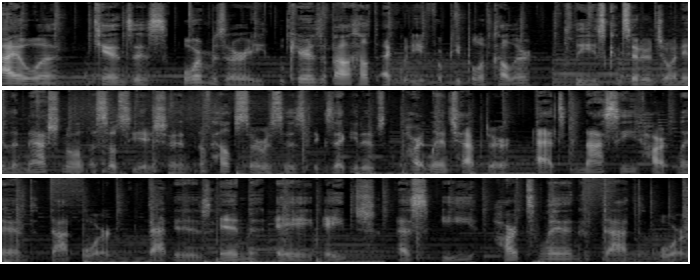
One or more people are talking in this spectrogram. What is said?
Iowa, Kansas, or Missouri who cares about health equity for people of color, please consider joining the National Association of Health Services Executives Heartland chapter at nahseheartland.org. That is N A H S E heartland.org.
